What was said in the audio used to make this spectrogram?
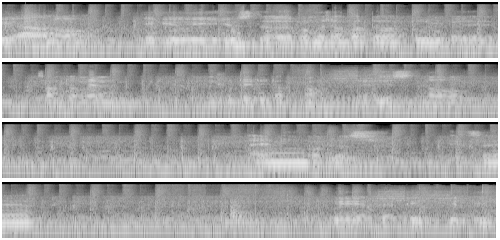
we all know if you use the promotion code to pay some domain in GoDaddy.com there is no any others except with credit debit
